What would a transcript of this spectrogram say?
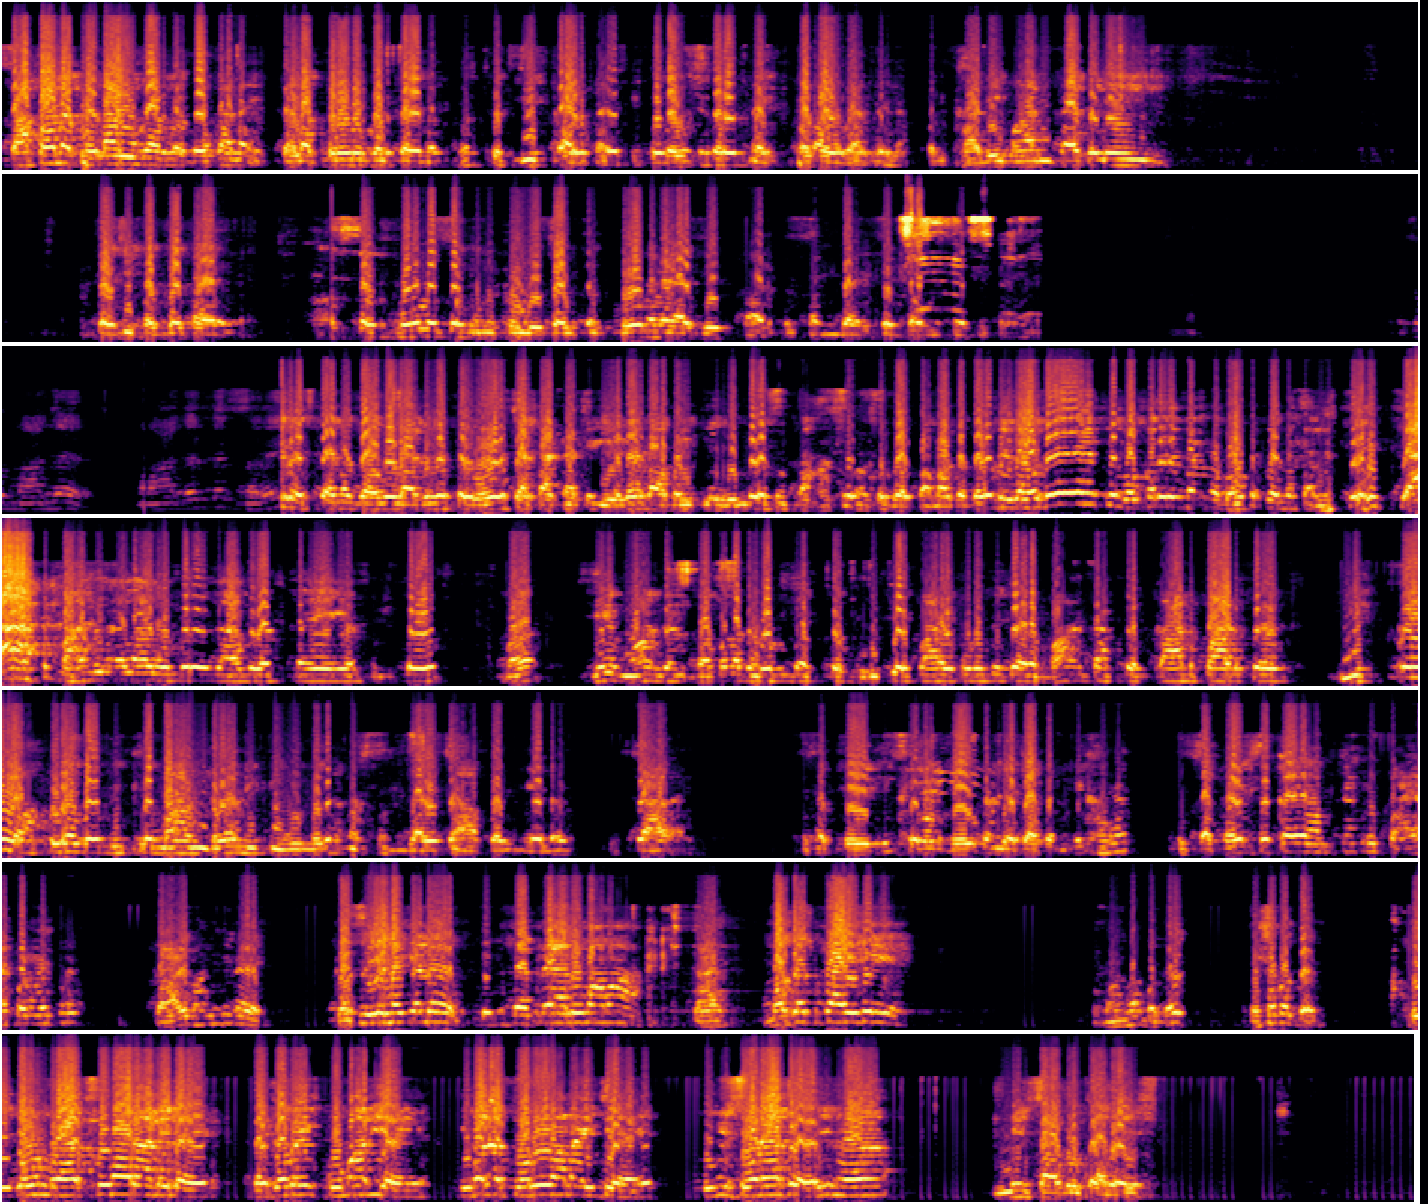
सापाला फणा उगारला धोका नाही त्याला पूर्ण करता येत फक्त जीप काढता येते. तो दंश करत नाही फणा उगारलेला पण खाली मान टाकली. त्याची पद्धत आहे. असं थोडस मुलकं उचलतं कोण वेळा जीत काढतं. समजायचं जाऊन मांजर. रस्त्यानं जावं लागलं तर रोडच्या काठाचे येड्या बाबाईतले उंदर सुद्धा हसू हसू गप्पा मारतात. तर ते जाऊ दे ते भोकरले जाणं भोकरला त्या मांजराला उमरे घाबरत नाही असं तो मग जे मांजर गप्पा धरून बसतं पुढचे पाय पुढचे त्याच्यावर मान टाकतं कान पाडतं. इतकं वाकडं बघितलं मांजराने की उमरांना समजायचं आपण गेलं विचार आहे. तसं तेहतीस करोड देवता खरं? सकाळी सकाळी आमच्याकडे पाया पडायचा? काय भांडण आहे. कसं येणं केलं? तुमच्याकडे आलो मामा? काय? मदत पाहिजे. मामा मदत? कशाबद्दल? ते दोन राजकुमार आलेले आहे त्याच्यावर एक कुमारी आहे ती मला चोरून आणायची आहे. तुम्ही सोन्याचं हरिण व्हा मी साधूचा वेश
